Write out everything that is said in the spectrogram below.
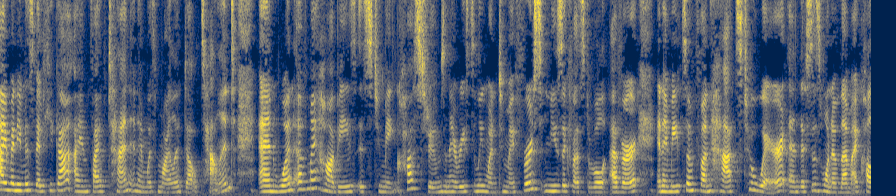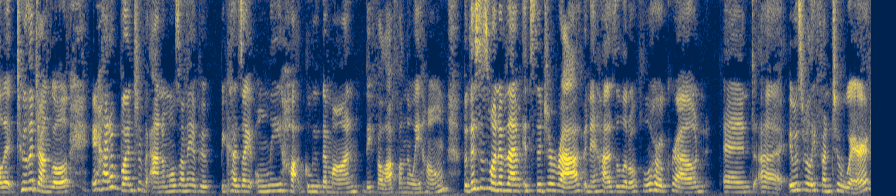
Hi, my name is Belgica. I am 5'10 and I'm with Marla Dell Talent. And one of my hobbies is to make costumes. And I recently went to my first music festival ever and I made some fun hats to wear. And this is one of them. I call it To the Jungle. It had a bunch of animals on it, but because I only hot glued them on, they fell off on the way home. But this is one of them. It's the giraffe and it has a little floral crown and uh, it was really fun to wear.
